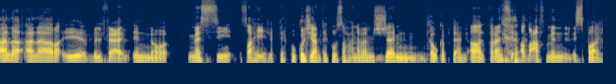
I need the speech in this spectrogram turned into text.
أنا أنا رأيي بالفعل إنه ميسي صحيح اللي بتحكوه كل شيء عم تحكوه صح أنا ما مش جاي من كوكب تاني. آه الفرنسي أضعف من الإسباني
